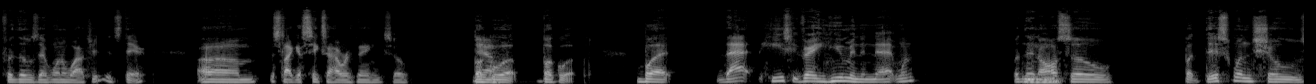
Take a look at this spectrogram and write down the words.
for those that want to watch it. It's there. Um it's like a six hour thing so buckle up buckle up. But that he's very human in that one. But then Mhm. also but this one shows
